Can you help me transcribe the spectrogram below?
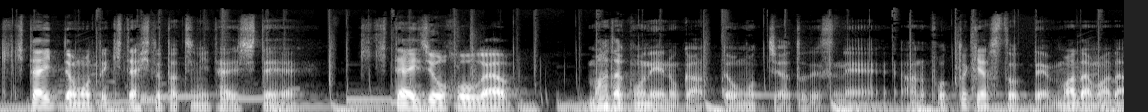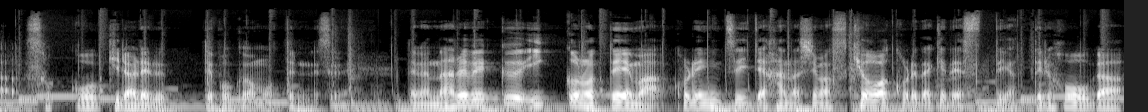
聞きたいって思ってきた人たちに対して、聞きたい情報がまだ来ねえのかって思っちゃうとですね、あの、ポッドキャストってまだまだ速攻切られるって僕は思ってるんですよね。だからなるべく一個のテーマ、これについて話します。今日はこれだけですってやってる方が、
